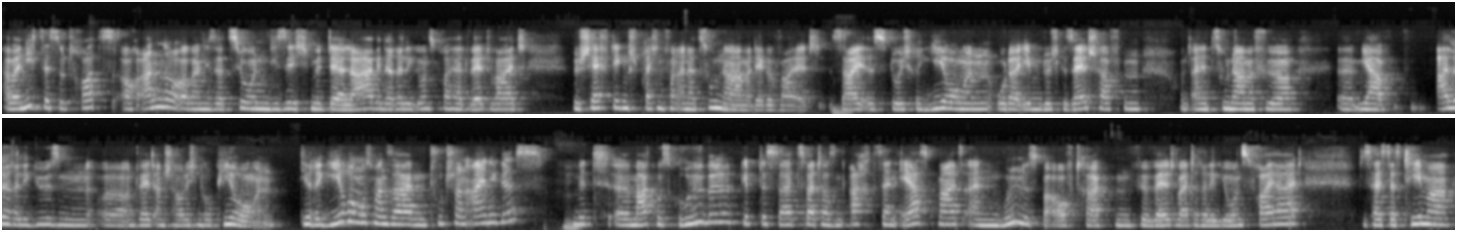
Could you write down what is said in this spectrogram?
Aber nichtsdestotrotz auch andere Organisationen, die sich mit der Lage der Religionsfreiheit weltweit beschäftigen, sprechen von einer Zunahme der Gewalt, sei es durch Regierungen oder eben durch Gesellschaften und eine Zunahme für äh, ja, alle religiösen äh, und weltanschaulichen Gruppierungen. Die Regierung, muss man sagen, tut schon einiges. Hm. Mit äh, Markus Grübel gibt es seit 2018 erstmals einen Bundesbeauftragten für weltweite Religionsfreiheit. Das heißt, das Thema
